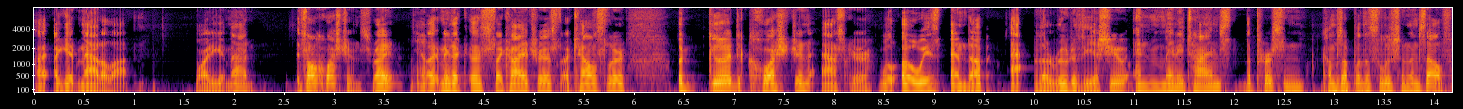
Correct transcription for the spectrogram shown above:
I, I get mad a lot. Why do you get mad? It's all questions, right? Yep. I mean, a, a psychiatrist, a counselor, a good question asker will always end up at the root of the issue. And many times the person comes up with a solution themselves.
